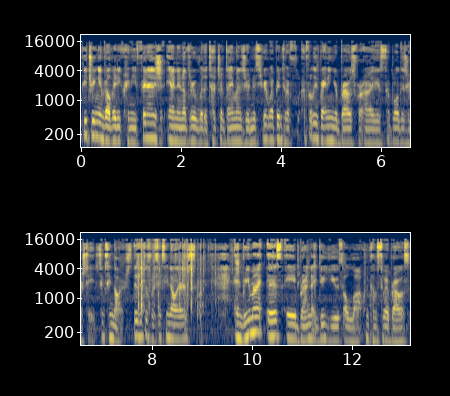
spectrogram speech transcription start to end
Featuring a velvety creamy finish and another with a touch of diamonds, your new secret weapon to effortlessly brightening your brows for eyes. Upload is your stage. $16. This is for $16. And Rimmel is a brand I do use a lot when it comes to my brows.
